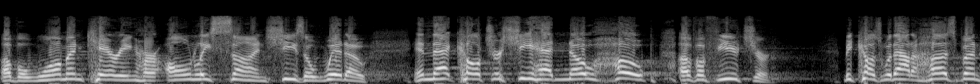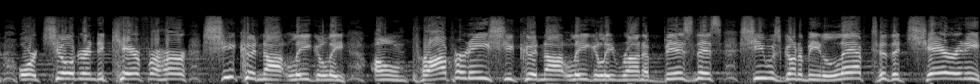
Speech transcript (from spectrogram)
of a woman carrying her only son. She's a widow. In that culture, she had no hope of a future because without a husband or children to care for her, she could not legally own property. She could not legally run a business. She was going to be left to the charity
